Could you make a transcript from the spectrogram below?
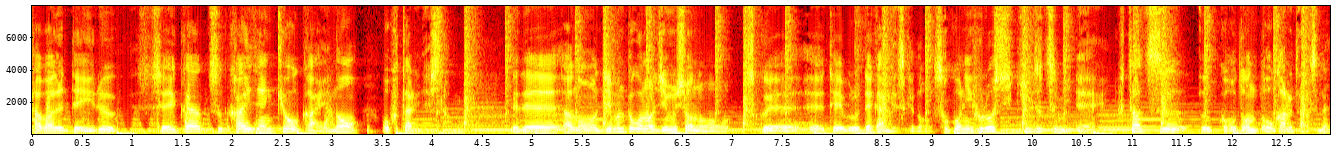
束ねている生活改善協会のお二人でした。であの自分のところの事務所の机テーブルでかいんですけどそこに風呂敷包みで2つこうドンと置かれたんですね。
